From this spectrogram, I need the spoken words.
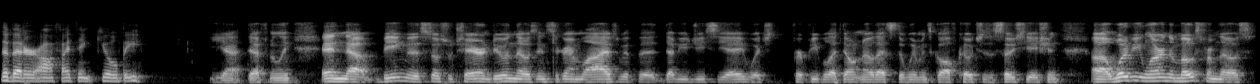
the better off i think you'll be yeah, definitely. And uh, being the social chair and doing those Instagram lives with the WGCA, which for people that don't know, that's the Women's Golf Coaches Association. Uh, what have you learned the most from those?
